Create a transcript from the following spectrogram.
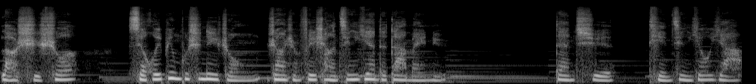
老实说，小辉并不是那种让人非常惊艳的大美女，但却恬静优雅，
